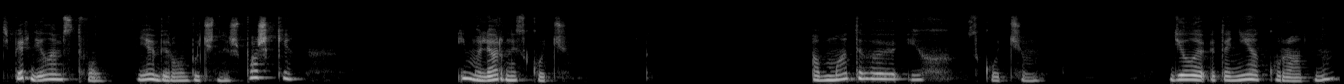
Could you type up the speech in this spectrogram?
Теперь делаем ствол. Я беру обычные шпажки и малярный скотч. Обматываю их скотчем. Делаю это неаккуратно.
